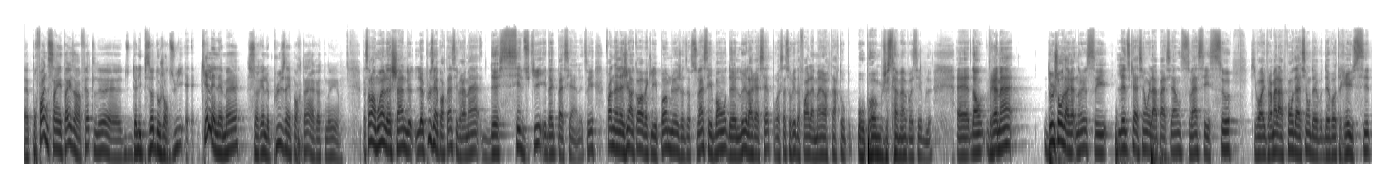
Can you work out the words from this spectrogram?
Euh, pour faire une synthèse, en fait, euh, de l'épisode d'aujourd'hui, euh, quel élément serait le plus important à retenir? Ben, selon moi, le Shan, le, plus important, c'est vraiment de s'éduquer et d'être patient. là. Pour analogie encore avec les pommes, je veux dire, souvent, c'est bon de lire la recette pour s'assurer de faire la meilleure tarte aux, pommes, justement, possible. donc, vraiment, deux choses à retenir, c'est l'éducation et la patience. Souvent, c'est ça qui va être vraiment la fondation de, de votre réussite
